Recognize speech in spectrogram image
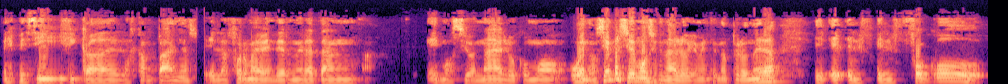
específica las campañas, eh, la forma de vender no era tan emocional o como, bueno, siempre ha sido emocional, obviamente, ¿no? Pero no era el, el, el foco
